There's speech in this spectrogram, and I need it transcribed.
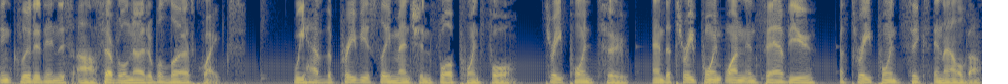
Included in this are several notable earthquakes. We have the previously mentioned 4.4, 3.2, and a 3.1 in Fairview, a 3.6 in Alva,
